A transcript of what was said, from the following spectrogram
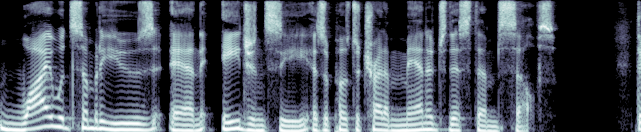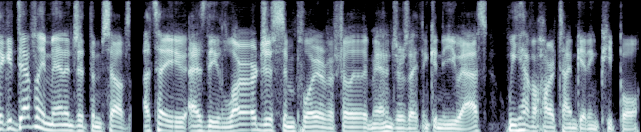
why would somebody use an agency as opposed to try to manage this themselves? They could definitely manage it themselves. I'll tell you, as the largest employer of affiliate managers, I think in the US, we have a hard time getting people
